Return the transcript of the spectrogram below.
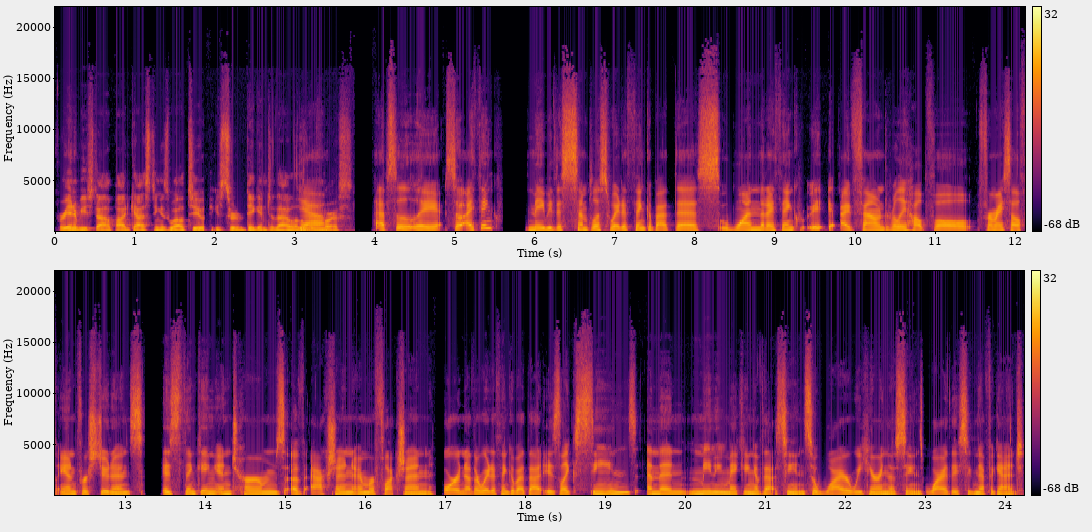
for interview style podcasting as well too if you could sort of dig into that a little yeah, bit for us. Absolutely. So i think maybe the simplest way to think about this one that i think eh, i've found really helpful for myself and for students is thinking in terms of action and reflection. Or another way to think about that is like scenes and then meaning making of that scene. So, why are we hearing those scenes? Why are they significant?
